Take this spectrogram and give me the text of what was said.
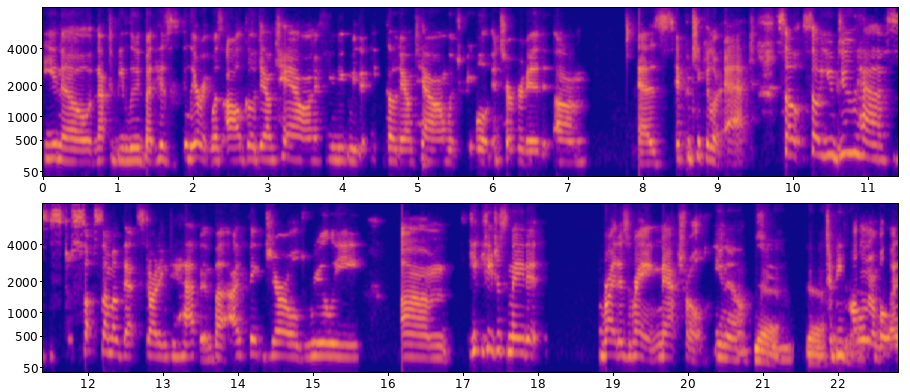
you know, not to be lewd, but his lyric was, I'll go downtown if you need me to go downtown, which people interpreted um, as a particular act. So, so you do have st- some of that starting to happen, but I think Gerald really, um, he, he just made it right as rain, natural, you know. Yeah, to, yeah. To be vulnerable, as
